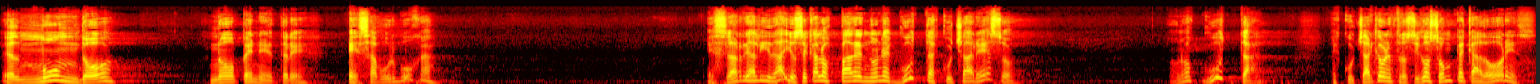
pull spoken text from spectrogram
el mundo no penetre esa burbuja. Es la realidad. Yo sé que a los padres no les gusta escuchar eso. No nos gusta escuchar que nuestros hijos son pecadores.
